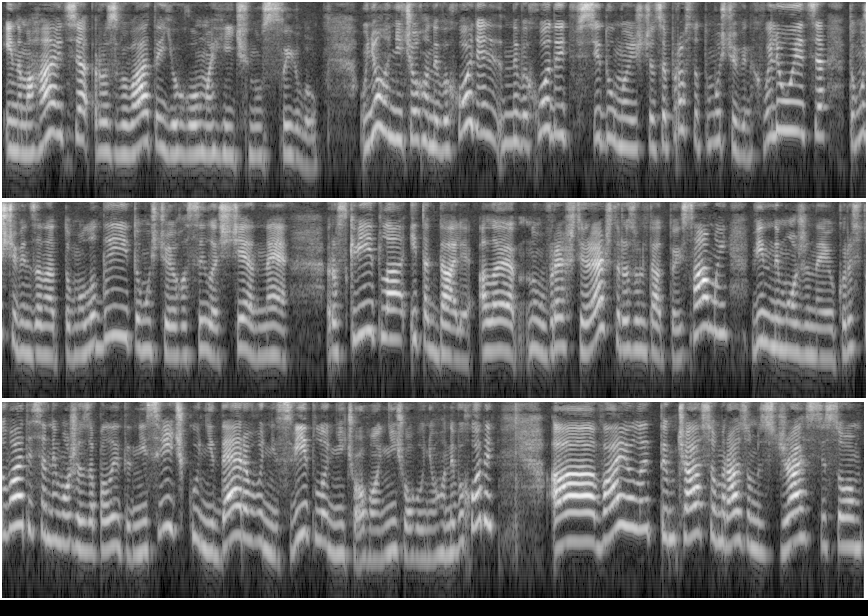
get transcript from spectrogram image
і намагаються розвивати його магічну силу. У нього нічого не виходить, не виходить. Всі думають, що це просто тому, що він хвилюється, тому що він занадто молодий, тому що його сила ще не розквітла і так далі. Але ну, врешті-решт, результат той самий. Він не може нею користуватися, не може запалити ні свічку, ні дерево, ні світло, нічого, нічого у нього не виходить. А Вайолет тим часом разом з Джастісом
